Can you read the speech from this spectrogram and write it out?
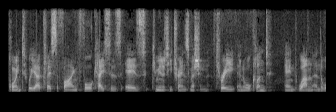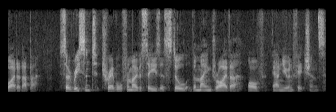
point, we are classifying four cases as community transmission three in Auckland and one in the Wairarapa. So, recent travel from overseas is still the main driver of our new infections.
